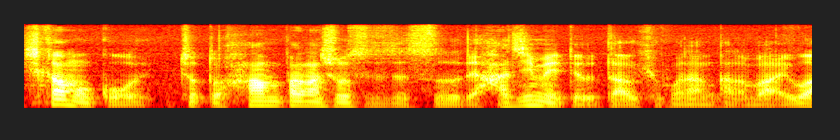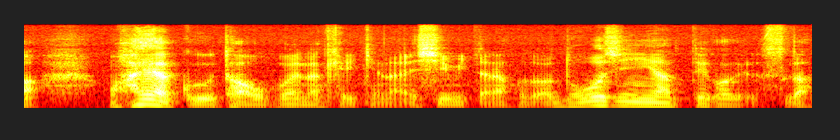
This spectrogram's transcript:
しかもこうちょっと半端な小説数で初めて歌う曲なんかの場合はもう早く歌を覚えなきゃいけないしみたいなことが同時にやっていくわけですが、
